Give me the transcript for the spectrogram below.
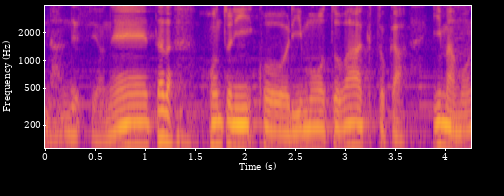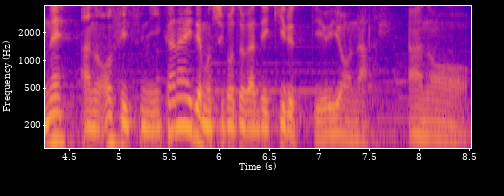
なんですよねただ本当にこうリモートワークとか今もねあのオフィスに行かないでも仕事ができるっていうようなあの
